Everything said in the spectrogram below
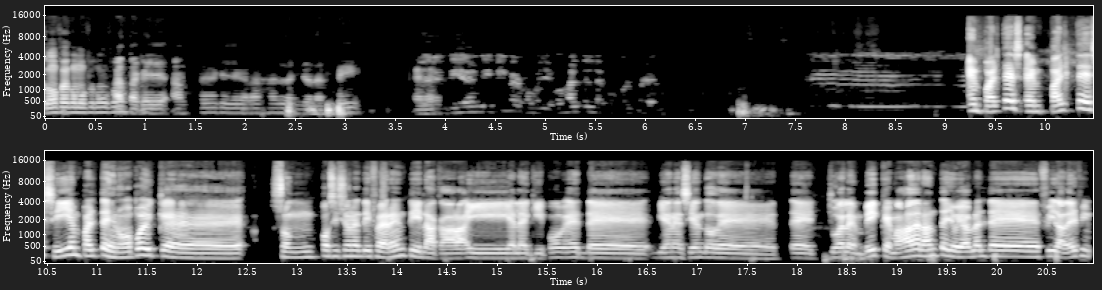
¿Cómo fue? ¿Cómo fue? ¿Cómo fue? Hasta que antes de que llegara Harden, yo le envié. Le envié el MVP, pero como llegó Harden, le pongo el premio. En parte, en parte sí, en parte no, porque son posiciones diferentes y la cara y el equipo de, viene siendo de, de Joel que más adelante yo voy a hablar de Filadelfia y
